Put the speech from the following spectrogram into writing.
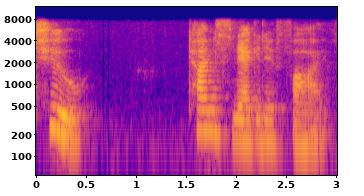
2 times negative 5.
